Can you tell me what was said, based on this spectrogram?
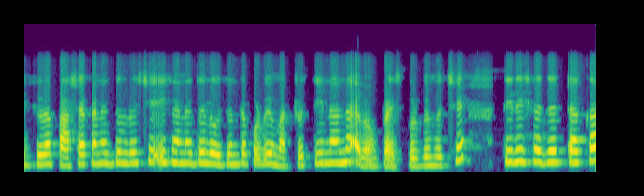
একজোড়া পাশা কানের দুল রয়েছে। এই কানের ওজনটা পড়বে মাত্র তিন আনা এবং প্রাইস পড়বে হচ্ছে তিরিশ হাজার টাকা।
